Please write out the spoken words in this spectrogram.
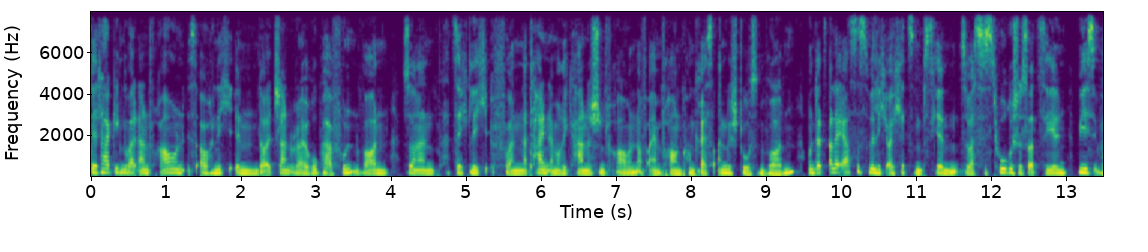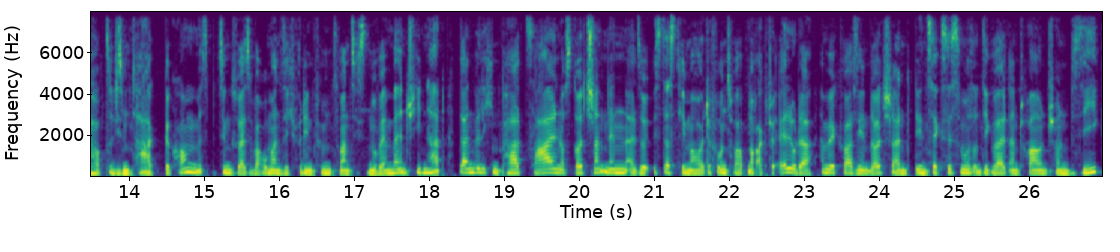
Der Tag gegen Gewalt an Frauen ist auch nicht in Deutschland oder Europa erfunden worden, sondern tatsächlich von lateinamerikanischen Frauen auf einem Frauenkongress angestoßen worden. Und als allererstes will ich euch jetzt ein bisschen so was Historisches erzählen, wie es überhaupt zu diesem Tag gekommen ist, beziehungsweise warum man sich für den 25. November entschieden hat. Dann will ich ein paar Zahlen aus Deutschland nennen. Also ist das Thema heute für uns überhaupt noch aktuell oder haben wir quasi in Deutschland den Sexismus und die Gewalt an Frauen schon besiegt?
